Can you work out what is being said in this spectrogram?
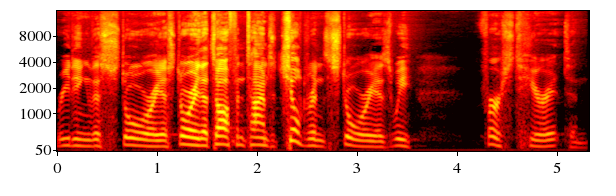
reading this story, a story that's oftentimes a children's story as we first hear it. And,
